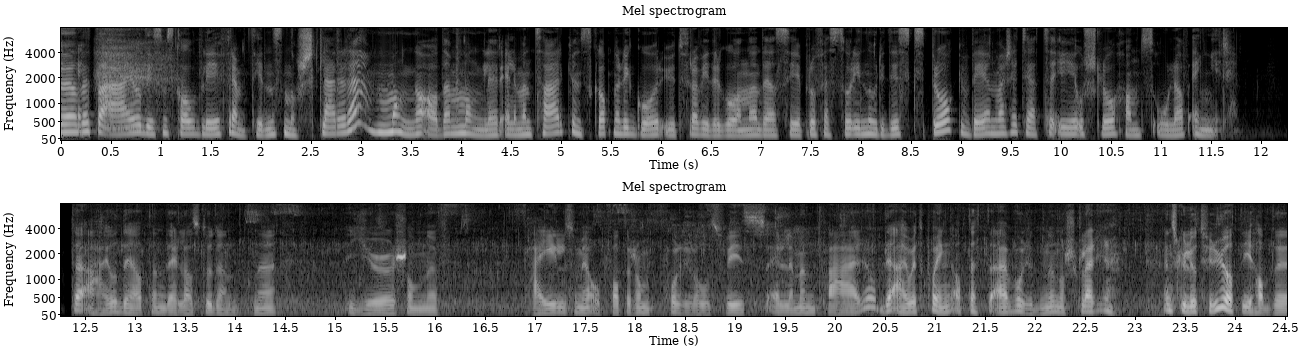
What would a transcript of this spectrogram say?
Dette er jo de som skal bli fremtidens norsklærere. Mange av dem mangler elementær kunnskap når de går ut fra videregående. Det sier professor i nordisk språk ved Universitetet i Oslo, Hans Olav Enger. Det er jo det at en del av studentene gjør sånne feil som jeg oppfatter som forholdsvis elementære. Det er jo et poeng at dette er vordende norsklærere. En skulle jo tro at de hadde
